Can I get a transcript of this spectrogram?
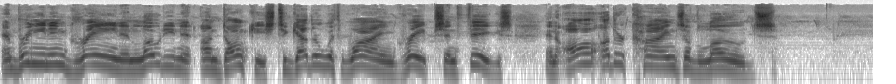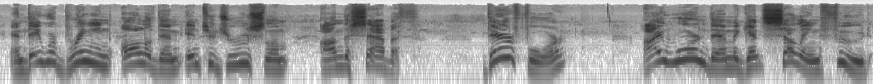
and bringing in grain and loading it on donkeys, together with wine, grapes, and figs, and all other kinds of loads. And they were bringing all of them into Jerusalem on the Sabbath. Therefore, I warned them against selling food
